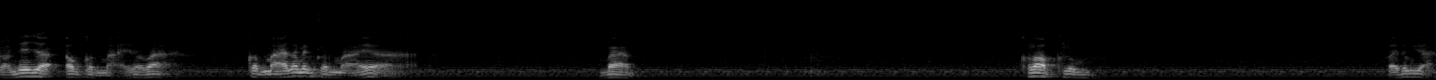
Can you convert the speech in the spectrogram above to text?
ก่อนที่จะเอากฎหมายมาว่า กฎหมายต้องเป็นกฎหมายแบบ ครอบคลุม ไปทุกอย่าง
